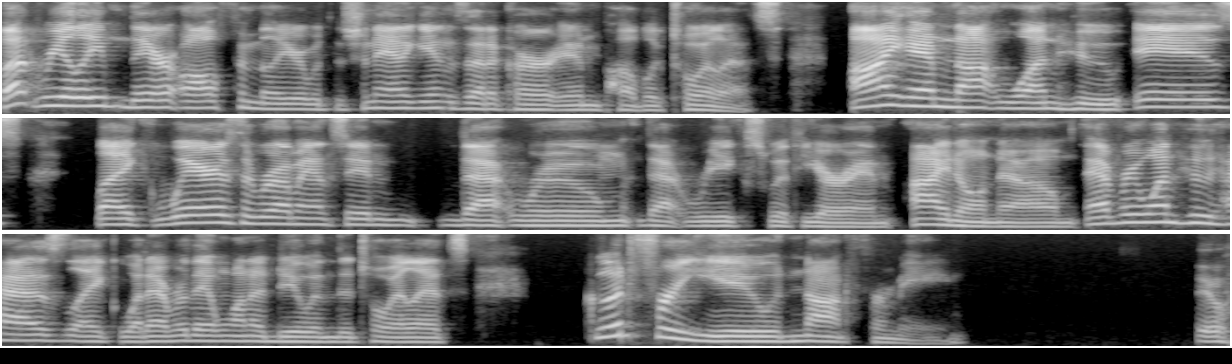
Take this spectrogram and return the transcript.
But really, they're all familiar with the shenanigans that occur in public toilets. I am not one who is. Like, where's the romance in that room that reeks with urine? I don't know. Everyone who has like whatever they want to do in the toilets, good for you, not for me. It,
